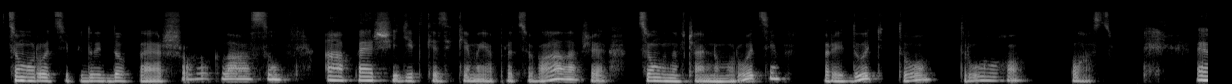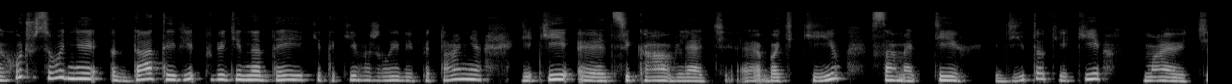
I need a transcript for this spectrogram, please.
в цьому році підуть до першого класу, а перші дітки, з якими я працювала вже в цьому навчальному році, перейдуть до другого класу. Е, Хочу сьогодні дати відповіді на деякі такі важливі питання, які е, цікавлять е, батьків, саме тих діток, які мають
